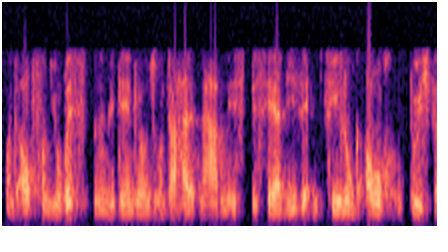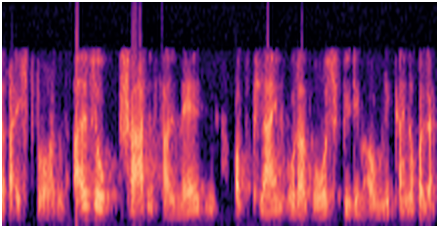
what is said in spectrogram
Und auch von Juristen, mit denen wir uns unterhalten haben, ist bisher diese Empfehlung auch durchgereicht worden. Also Schadenfall melden, ob klein oder groß, spielt im Augenblick keine Rolle.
